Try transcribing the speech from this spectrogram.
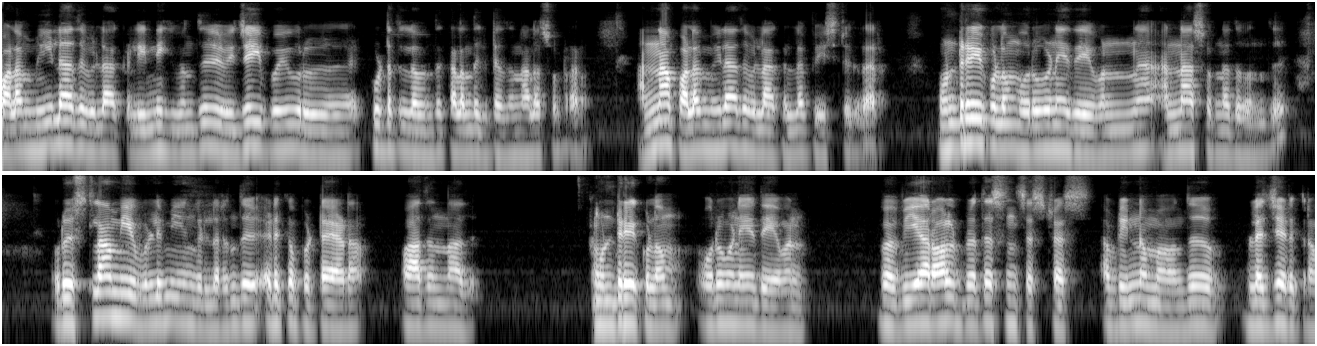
பல மீளாத விழாக்கள் இன்னைக்கு வந்து விஜய் போய் ஒரு கூட்டத்தில் வந்து கலந்துக்கிட்டதுனால சொல்கிறாங்க அண்ணா பல மீளாத விழாக்களில் பேசியிருக்கிறார். இருக்கிறார் ஒன்றே குலம் ஒருவனே தேவன்னு அண்ணா சொன்னது வந்து ஒரு இஸ்லாமிய விழுமியங்கள்லேருந்து எடுக்கப்பட்ட இடம் வாதம் தான் அது. ஒன்றே குலம் ஒருவனே தேவன். இப்போ we are all brothers and sisters அப்படின்னு நம்ம வந்து பிளட்ஜ் எடுக்கிற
